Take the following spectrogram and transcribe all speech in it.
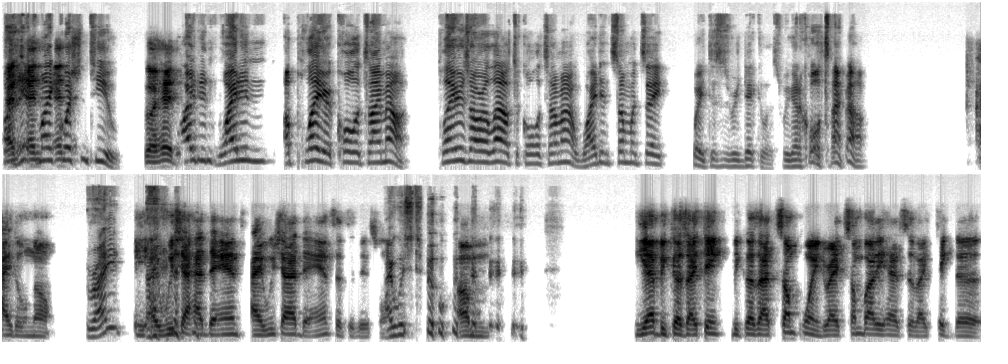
And, and my and, question to you: Go ahead. Why didn't Why didn't a player call a timeout? Players are allowed to call a timeout. Why didn't someone say, "Wait, this is ridiculous. We got to call a timeout"? I don't know. Right? I wish I had the answer. I wish I had the answer to this one. I wish too. um. Yeah, because I think because at some point, right, somebody has to like take the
